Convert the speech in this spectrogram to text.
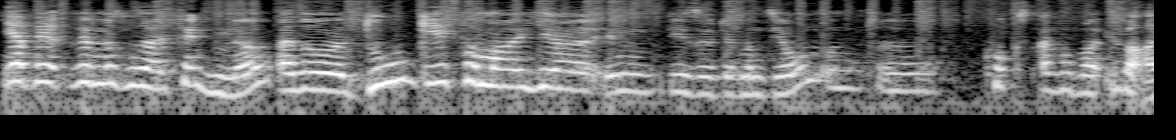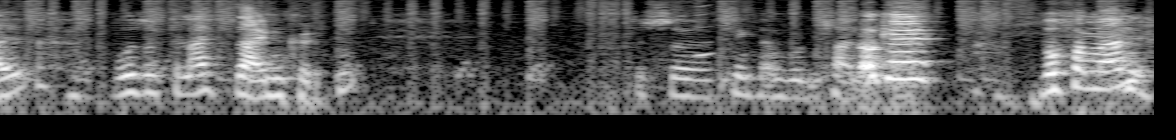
Ja, wir, wir müssen sie halt finden, ne? Also du gehst doch mal hier in diese Dimension und äh, guckst einfach mal überall, wo sie vielleicht sein könnten. Das äh, klingt nach einem guten Plan. Okay, wo fangen wir an?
